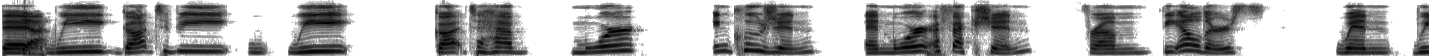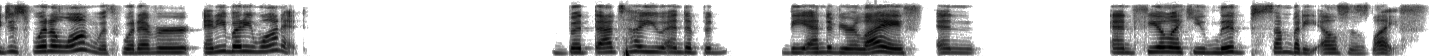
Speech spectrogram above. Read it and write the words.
that yeah. we got to be we got to have more inclusion and more affection from the elders when we just went along with whatever anybody wanted but that's how you end up at the end of your life and and feel like you lived somebody else's life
